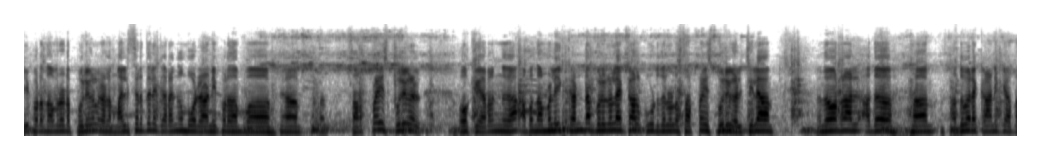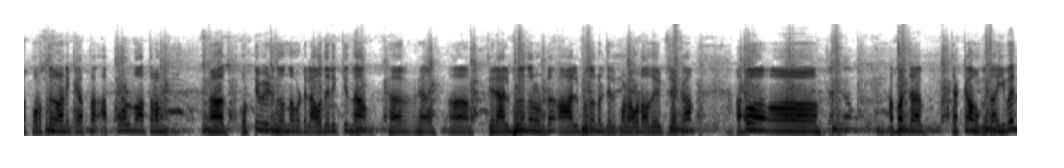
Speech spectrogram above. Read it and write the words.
ഈ പറഞ്ഞ അവരുടെ പുലികൾ മത്സരത്തിലേക്ക് ഇറങ്ങുമ്പോഴാണ് ഈ പറഞ്ഞ സർപ്രൈസ് പുലികൾ ഒക്കെ ഇറങ്ങുക. അപ്പോൾ നമ്മൾ ഈ കണ്ട പുലികളെക്കാൾ കൂടുതലുള്ള സർപ്രൈസ് പുലികൾ. ചില എന്ന് പറഞ്ഞാൽ അത് അതുവരെ കാണിക്കാത്ത പുറത്ത് കാണിക്കാത്ത അപ്പോൾ മാത്രം പൊട്ടി വീഴുന്ന വീട്ടിൽ അവതരിക്കുന്ന ചില അത്ഭുതങ്ങളുണ്ട്. ആ അത്ഭുതങ്ങൾ ചിലപ്പോൾ അവിടെ അവതരിപ്പിച്ചേക്കാം. അപ്പോൾ അപ്പോൾ ചക്കാമുക്കുന്ന ഇവൻ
